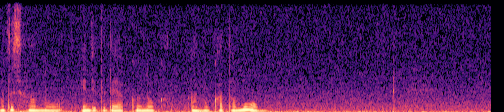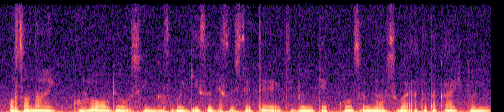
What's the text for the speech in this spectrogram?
松下さんの演じてた役のあの方も幼い頃両親がすごいギスギスしてて自分結婚するのはすごい温かい人に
